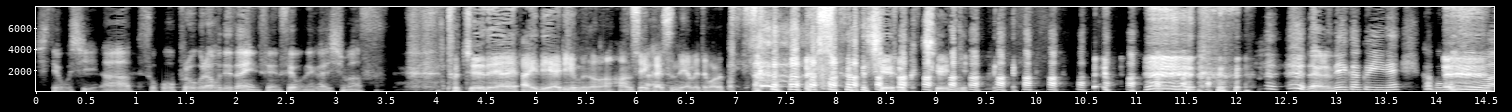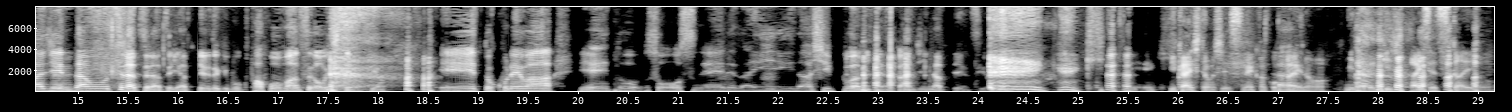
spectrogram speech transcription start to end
してほしいなって、そこをプログラムデザイン先生お願いします。途中でアイデアリウムの反省会するのやめてもらっていいですか、はい、収録中に。だから明確にね、過去形のアジェンダをつらつらとやってるとき、僕パフォーマンスが落ちてるんですよ。えっと、これは、えっ、ー、と、そうっすね、デザインリーダーシップはみたいな感じになってるんですよ、ね聞き。返してほしいですね、過去回のみんなで記事解説会を。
